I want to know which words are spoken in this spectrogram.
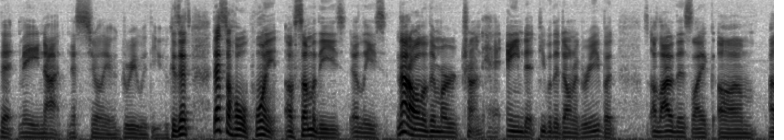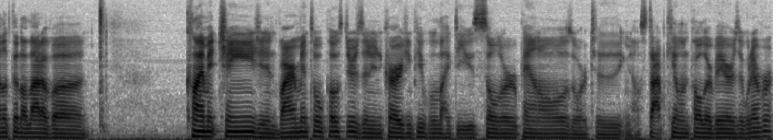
that may not necessarily agree with you because that's that's the whole point of some of these at least not all of them are trying to aimed at people that don't agree but a lot of this like um i looked at a lot of uh climate change and environmental posters and encouraging people like to use solar panels or to you know stop killing polar bears or whatever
